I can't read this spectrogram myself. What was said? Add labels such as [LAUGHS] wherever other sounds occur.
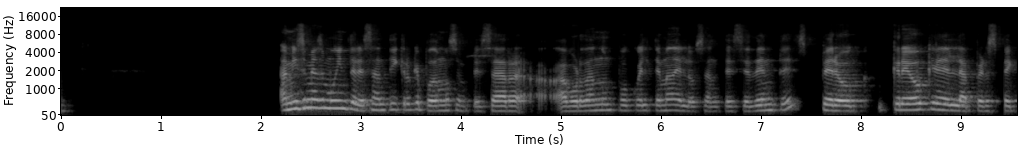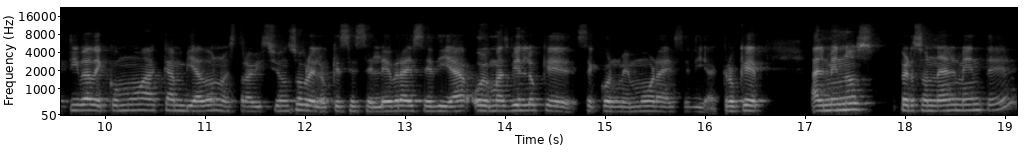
a mí se me hace muy interesante y creo que podemos empezar abordando un poco el tema de los antecedentes, pero creo que la perspectiva de cómo ha cambiado nuestra visión sobre lo que se celebra ese día, o más bien lo que se conmemora ese día. Creo que al menos personalmente,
